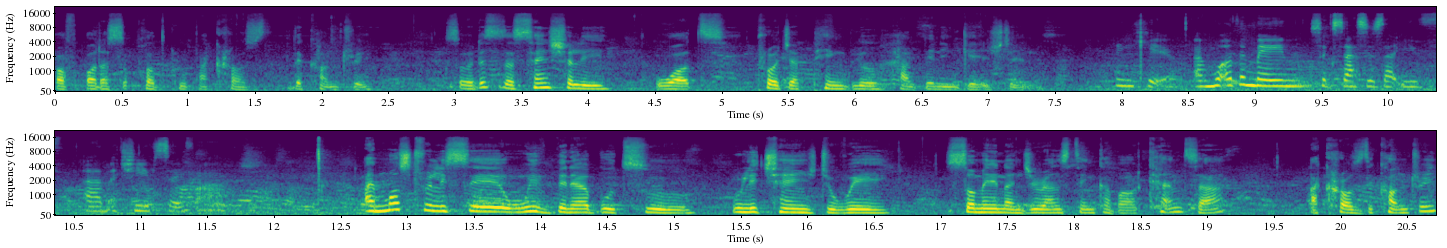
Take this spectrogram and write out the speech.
of other support groups across the country. So this is essentially what Project Pink Blue have been engaged in. Thank you. And what are the main successes that you've um, achieved so far? I must really say we've been able to really change the way so many Nigerians think about cancer across the country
